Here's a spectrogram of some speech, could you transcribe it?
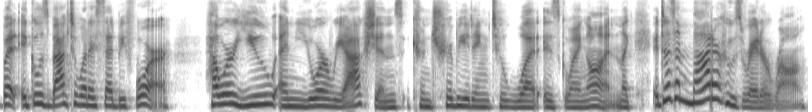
But it goes back to what I said before. How are you and your reactions contributing to what is going on? Like, it doesn't matter who's right or wrong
